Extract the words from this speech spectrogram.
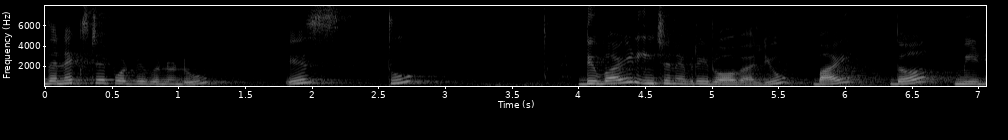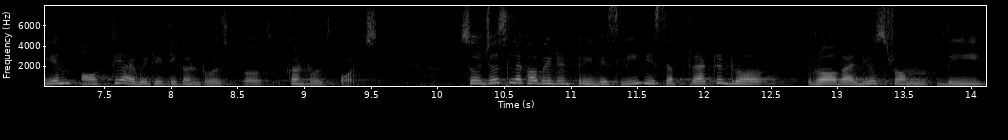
The next step what we are going to do is to divide each and every raw value by the median of the IVTT controls, uh, control spots. So just like how we did previously, we subtracted raw, raw values from the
